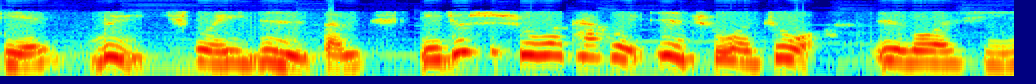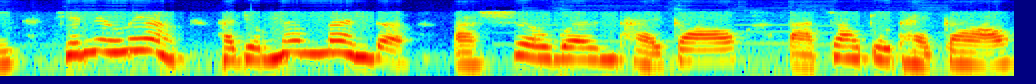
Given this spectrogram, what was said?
节律追日灯，也就是说它会日出而作。日落西，天亮亮，它就慢慢的把色温抬高，把照度抬高，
